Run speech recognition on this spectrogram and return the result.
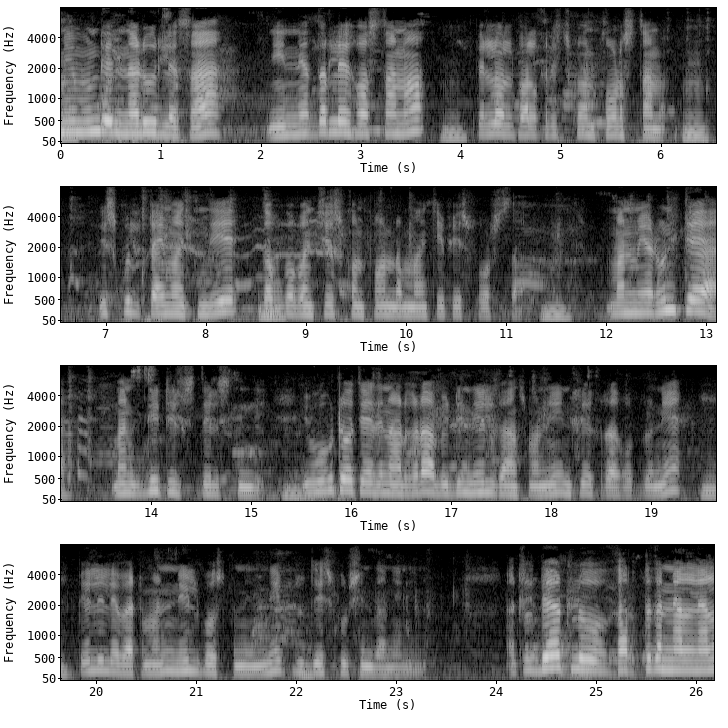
మేము. ఉండేది నడువురులే సార్. నేను నిద్రలేసి వస్తాను. పిల్లలు పలకరించుకొని పూడుస్తాను. స్కూల్కి టైం అవుతుంది. గబగబని చేసుకొని పోండమ్మా అని చెప్పేసి పూడుస్తా. ఉమ్, మనం ఇక్కడ ఉంటే మనకి డీటెయిల్స్ తెలుస్తుంది. ఈ ఒకటో తేదీ నాడు కూడా ఆ బిడ్డ నీళ్ళు కాల్చమని ఇంట్లోకి రాకూడదు అని పెళ్ళిలో పెట్టమని నీళ్ళు పోసుకుని నీళ్ళు చేసి పుడిచిందని నేను. అట్లా డేట్లు కరెక్ట్గా నెల నెల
